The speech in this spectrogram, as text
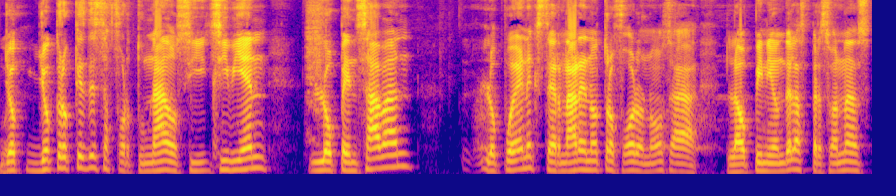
yo, yo creo que es desafortunado. Si, si bien lo pensaban, lo pueden externar en otro foro, ¿no? O sea, la opinión de las personas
